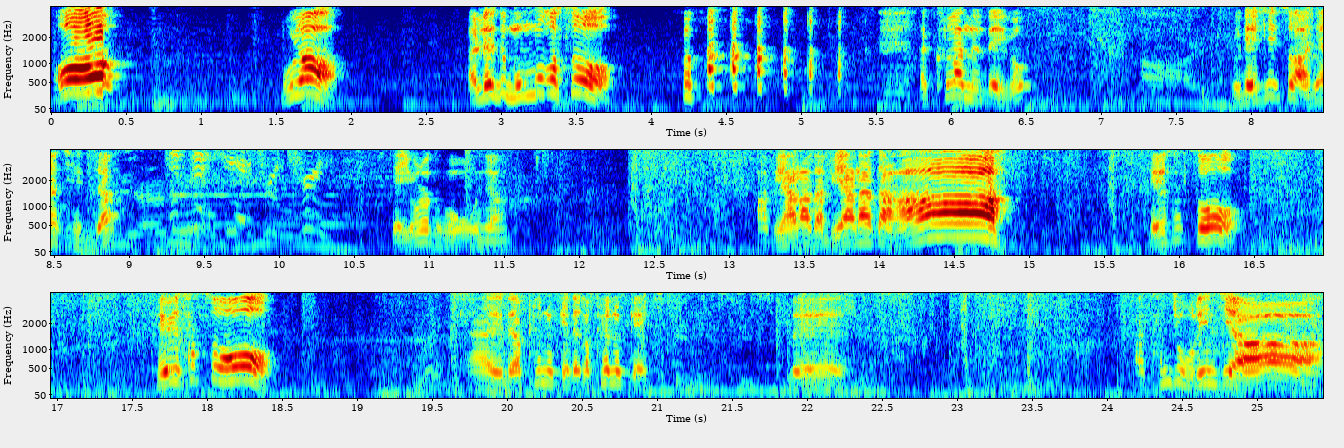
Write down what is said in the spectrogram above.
어? 뭐야 아 레드 못 먹었어 아 큰일 났는데 이거 이거 내 실수 아니야 젠장? 야 이거라도 먹어 그냥. 아 미안하다 미안하다. 아! 대회 샀어. 대회 샀어. 야 내가 펴놓게 내가 펴놓게. 그래. 아 산지 오렌지야.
